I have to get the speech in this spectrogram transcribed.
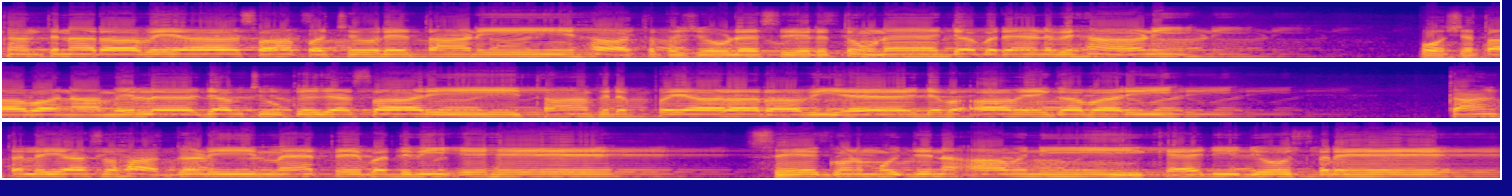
ਕੰਤ ਨਾ ਰਾਵਿਆ, ਸਾ ਪਛੋਰੇ ਤਾਣੀ। ਹੱਥ ਪਛੋੜੇ ਸਿਰ ਧੁਣੈ, ਜਬ ਰਹਿਣ ਵਿਹਾਣੀ। ਪੋਸ਼ਤਾਵਾ ਨਾ ਮਿਲ, ਜਬ ਚੂਕੇ ਗਿਆ ਸਾਰੀ। ਤਾਂ ਫਿਰ ਪਿਆਰਾ ਰਾਵੀਐ, ਜਬ ਆਵੇਗਾ ਵਾਰੀ ਕਾਂਤ ਲਿਆ ਸੁਹਾਗੜੀ ਮੈਂ ਤੇ ਬਦਵੀ ਇਹ। ਸੇ ਗੁਣ ਮੁਝ ਨ ਆਵਨੀ, ਕਹਿ ਜੀ ਜੋ ਸਰੇ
